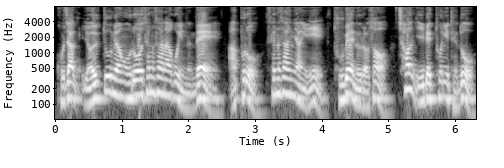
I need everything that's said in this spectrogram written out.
고작 12명으로 생산하고 있는데 앞으로 생산량이 2배 늘어서 1200톤이 돼도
